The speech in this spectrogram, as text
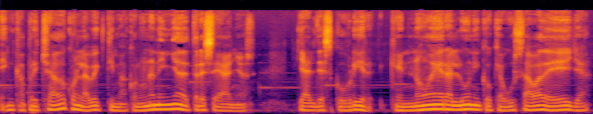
encaprichado con la víctima, con una niña de 13 años, y al descubrir que no era el único que abusaba de ella,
